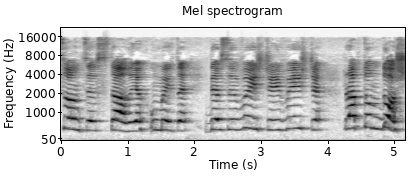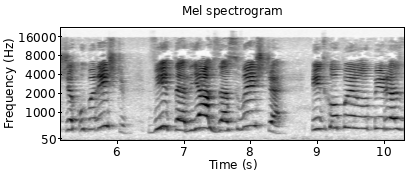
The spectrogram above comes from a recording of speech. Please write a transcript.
Сонце встало, як умите, йде все вище і вище. Раптом дощ, як уперіщив, вітер як засвище, підхопило пір'я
